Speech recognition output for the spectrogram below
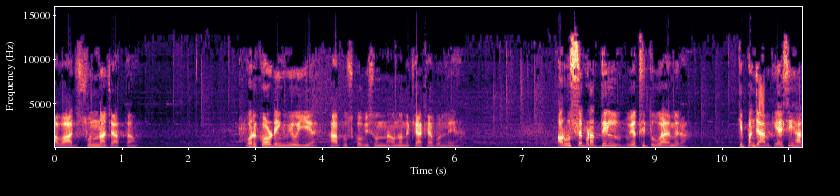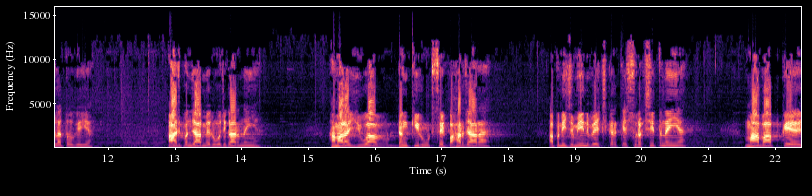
आवाज़ सुनना चाहता हूँ। वो रिकॉर्डिंग भी हुई है, आप उसको भी सुनना, उन्होंने क्या क्या बोले हैं। और उससे बड़ा दिल व्यथित हुआ है मेरा, कि पंजाब की ऐसी हालत हो गई है। आज पंजाब में रोज़गार नहीं है। हमारा युवा डंकी रूट से बाहर जा रहा है। अपनी ज़मीन बेच करके सुरक्षित नहीं है। माँ बाप के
